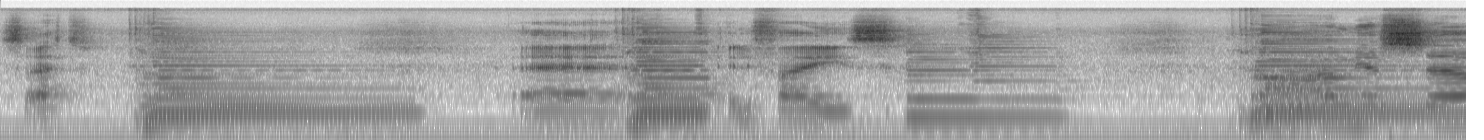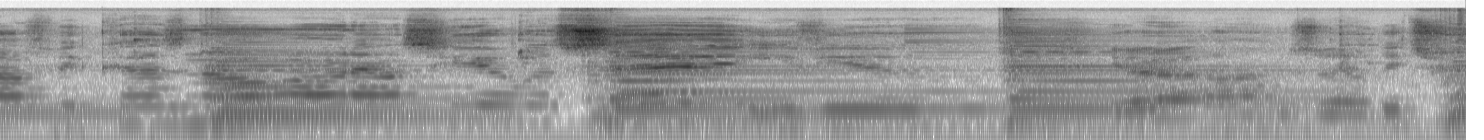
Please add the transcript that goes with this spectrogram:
certo? É, faz. Arm yourself because no one else here will save you. Your arms will betray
